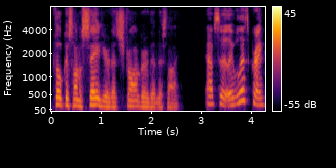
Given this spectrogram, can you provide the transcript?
focus on a Savior that's stronger than this life. Absolutely. Well, let's pray.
